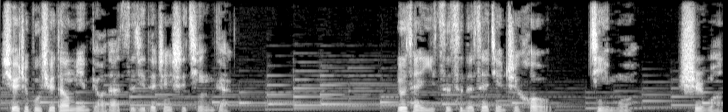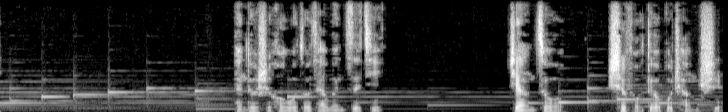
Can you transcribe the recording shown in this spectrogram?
学着不去当面表达自己的真实情感，又在一次次的再见之后寂寞、失望。很多时候，我都在问自己：这样做是否得不偿失？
